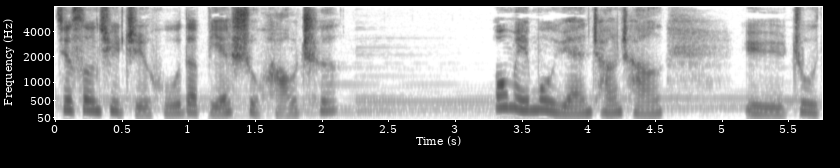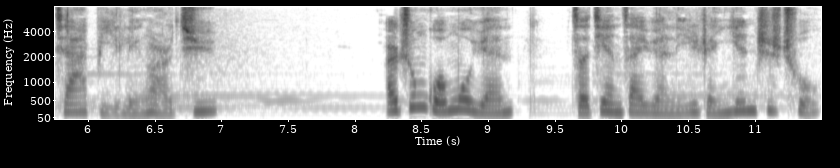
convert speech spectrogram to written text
就送去纸糊的别墅豪车。欧美墓园常常与住家比邻而居，而中国墓园则建在远离人烟之处。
